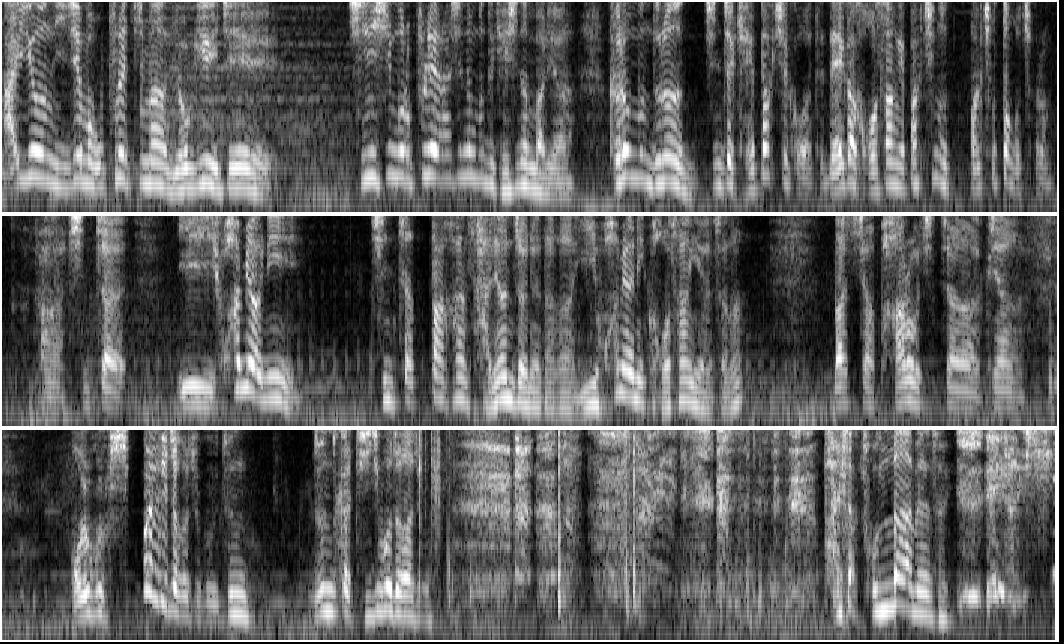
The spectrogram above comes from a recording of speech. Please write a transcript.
아이언 이제 막 오픈했지만 여기에 이제 진심으로 플레이를 하시는 분들 계시단 말이야. 그런 분들은 진짜 개빡칠 것 같아. 내가 거상에 빡친 거 빡쳤던 것처럼. 아 진짜 이 화면이 진짜 딱 한 4년 전에다가 이 화면이 거상이었잖아. 나 진짜 바로 진짜 그냥 얼굴 시뻘개져가지고 눈 눈깔 뒤집어져가지고 발작 존나 하면서 이런 씨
